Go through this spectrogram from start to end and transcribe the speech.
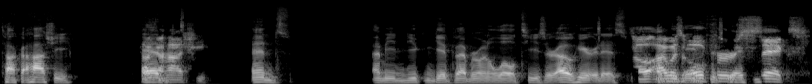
Takahashi. And- Takahashi. And I mean, you can give everyone a little teaser. Oh, here it is. So I was game 0 for situation. 6.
